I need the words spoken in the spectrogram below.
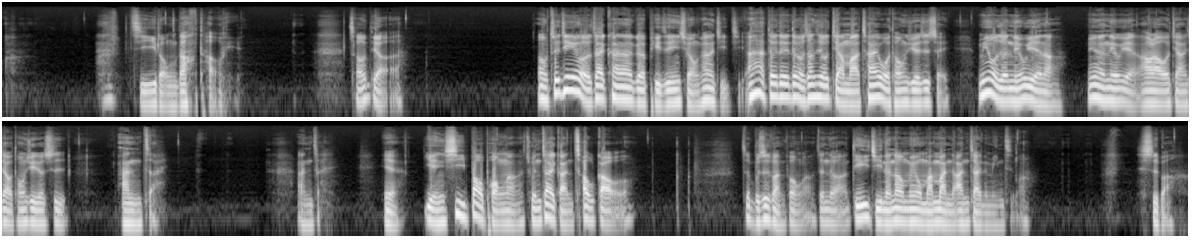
基隆到桃园，超屌啊！哦，最近又有在看那个《痞子英雄》，看了几集啊？对对对，我上次有讲嘛，猜我同学是谁？没有人留言啊，没有人留言。好了，我讲一下，我同学就是安仔，安仔，耶、演戏爆棚啊，存在感超高哦。这不是反讽啊，真的啊！第一集难道没有满满的安仔的名字吗？是吧？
